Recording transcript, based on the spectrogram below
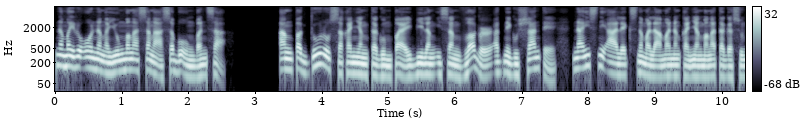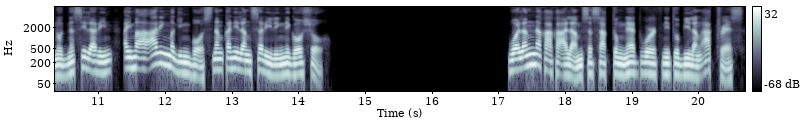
na mayroon na ngayong mga sanga sa buong bansa. Ang pagturo sa kanyang tagumpay bilang isang vlogger at negosyante, nais ni Alex na malaman ng kanyang mga tagasunod na sila rin, ay maaaring maging boss ng kanilang sariling negosyo. Walang nakakaalam sa saktong net worth nito bilang actress,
